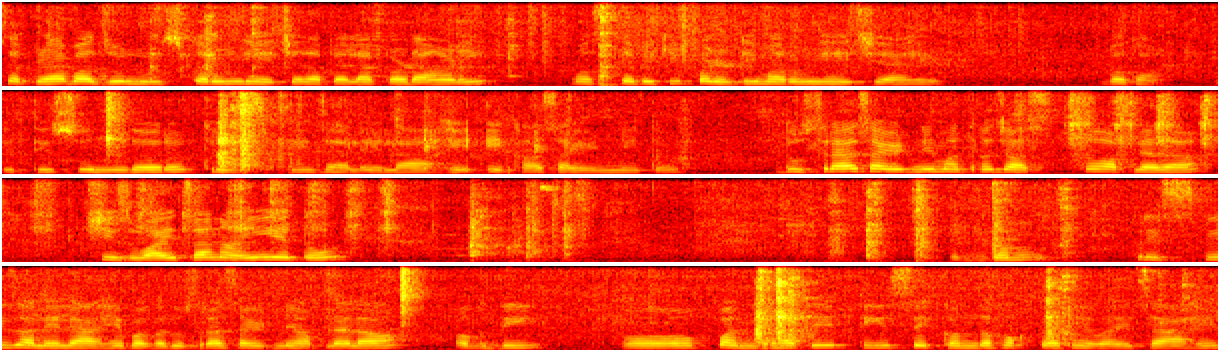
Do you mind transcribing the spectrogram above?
सगळ्या बाजू लूज करून घ्यायच्यात आपल्याला कडा आणि मस्तपैकी पलटी मारून घ्यायची आहे. बघा किती सुंदर क्रिस्पी झालेला आहे एका साईडनी तो. दुसऱ्या साईडने मात्र जास्त आपल्याला शिजवायचा नाही येतो एकदम क्रिस्पी झालेल्या आहे. बघा दुसऱ्या साईडने आपल्याला अगदी पंधरा ते तीस सेकंद फक्त ठेवायचं आहे.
